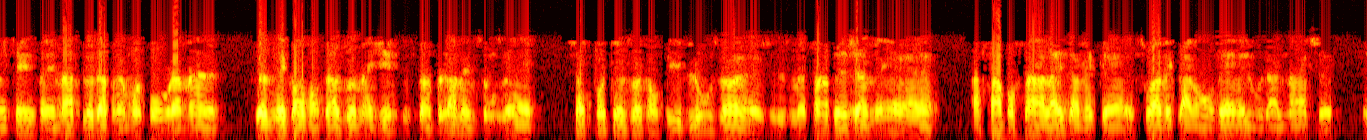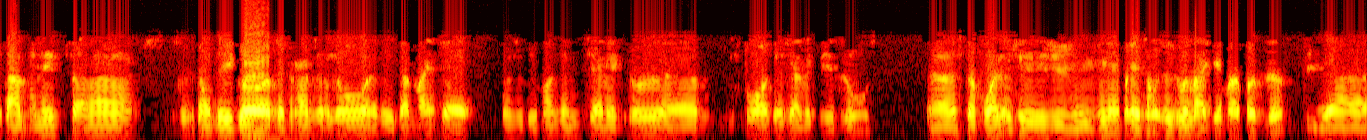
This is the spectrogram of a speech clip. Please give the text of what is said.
un 15-20 matchs, d'après moi, pour vraiment devenir confortable à jouer ma game. C'est un peu la même chose. Euh, chaque fois que je joue contre les Blues, là, je, me sentais jamais euh, à 100% à l'aise avec, euh, soit avec la rondelle ou dans le match, étant donné différents, je contre des gars, Petrangelo, des gars de même que, j'ai des bonnes amitiés avec eux, l'histoire que j'ai avec les Blues. Euh, cette fois-là, j'ai, l'impression que j'ai joué ma game un peu plus. Puis, euh,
